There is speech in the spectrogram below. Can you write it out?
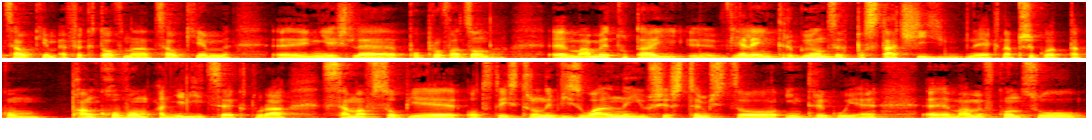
całkiem efektowna, całkiem nieźle poprowadzona mamy tutaj y, wiele intrygujących postaci, jak na przykład taką punkową anielicę, która sama w sobie od tej strony wizualnej już jest czymś, co intryguje. E, mamy w końcu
